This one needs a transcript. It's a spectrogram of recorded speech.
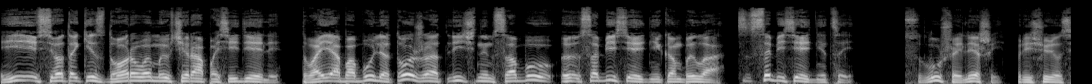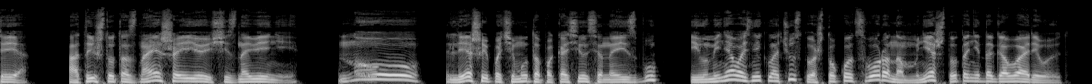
«И все-таки здорово мы вчера посидели. Твоя бабуля тоже отличным собу... Э, собеседником была. С собеседницей». «Слушай, леший», — прищурился я, «а ты что-то знаешь о ее исчезновении?» «Ну...» Леший почему-то покосился на избу, и у меня возникло чувство, что кот с вороном мне что-то не договаривают.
